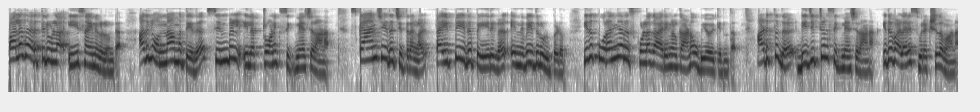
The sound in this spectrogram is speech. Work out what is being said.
പലതരത്തിലുള്ള ഇ സൈനുകളുണ്ട്. അതിൽ ഒന്നാമത്തേത് സിമ്പിൾ ഇലക്ട്രോണിക് സിഗ്നേച്ചർ ആണ്. സ്കാൻ ചെയ്ത ചിത്രങ്ങൾ ടൈപ്പ് ചെയ്ത പേരുകൾ എന്നിവ ഇതിൽ ഉൾപ്പെടും. ഇത് കുറഞ്ഞ റിസ്ക് ഉള്ള കാര്യങ്ങൾക്കാണ് ഉപയോഗിക്കുന്നത്. അടുത്തത് ഡിജിറ്റൽ സിഗ്നേച്ചർ ആണ്. ഇത് വളരെ സുരക്ഷിതമാണ്.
